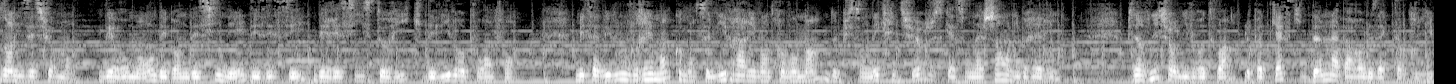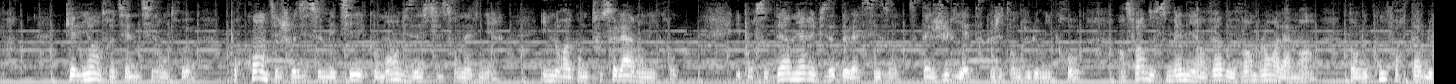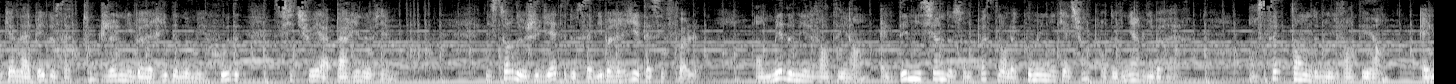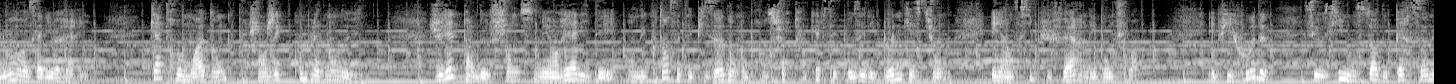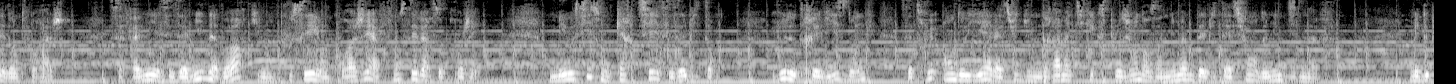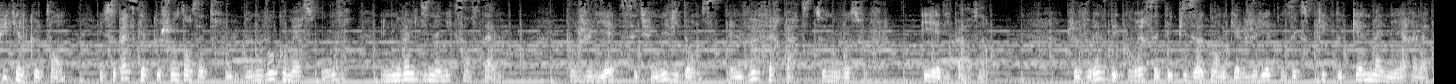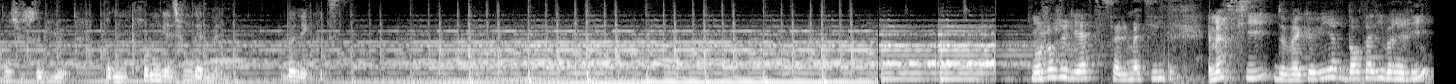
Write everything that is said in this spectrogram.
Vous en lisez sûrement. Des romans, des bandes dessinées, des essais, des récits historiques, des livres pour enfants. Mais savez-vous vraiment comment ce livre arrive entre vos mains, depuis son écriture jusqu'à son achat en librairie? Bienvenue sur Livre-toi, le podcast qui donne la parole aux acteurs du livre. Quels liens entretiennent-ils entre eux? Pourquoi ont-ils choisi ce métier et comment envisagent-ils son avenir? Ils nous racontent tout cela à mon micro. Et pour ce dernier épisode de la saison, c'est à Juliette que j'ai tendu le micro, un soir de semaine et un verre de vin blanc à la main, dans le confortable canapé de sa toute jeune librairie dénommée Hood, située à Paris 9e. L'histoire de Juliette et de sa librairie est assez folle. En mai 2021, elle démissionne de son poste dans la communication pour devenir libraire. En septembre 2021, elle ouvre sa librairie. Quatre mois donc pour changer complètement de vie. Juliette parle de chance, mais en réalité, en écoutant cet épisode, on comprend surtout qu'elle s'est posé les bonnes questions et ainsi pu faire les bons choix. Et puis Hood, c'est aussi une histoire de personnes et d'entourage. Sa famille et ses amis d'abord qui l'ont poussé et encouragé à foncer vers ce projet. Mais aussi son quartier et ses habitants. Rue de Trévis donc, cette rue endeuillée à la suite d'une dramatique explosion dans un immeuble d'habitation en 2019. Mais depuis quelque temps, il se passe quelque chose dans cette rue, de nouveaux commerces ouvrent, une nouvelle dynamique s'installe. Pour Juliette, c'est une évidence, elle veut faire partie de ce nouveau souffle. Et elle y parvient. Je vous laisse découvrir cet épisode dans lequel Juliette nous explique de quelle manière elle a conçu ce lieu comme une prolongation d'elle-même. Bonne écoute. Bonjour Juliette. Salut Mathilde. Merci de m'accueillir dans ta librairie.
